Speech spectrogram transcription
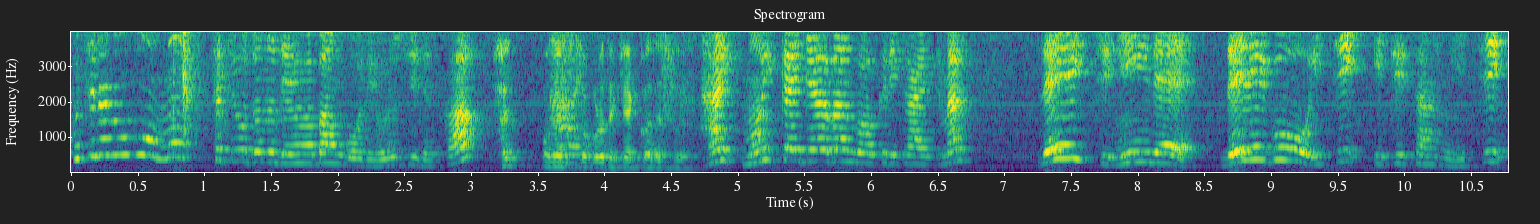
こちらの方も先ほどの電話番号でよろしいですか？はい同じところで結構です、はいもう一回電話番号を繰り返します。0120-051-131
